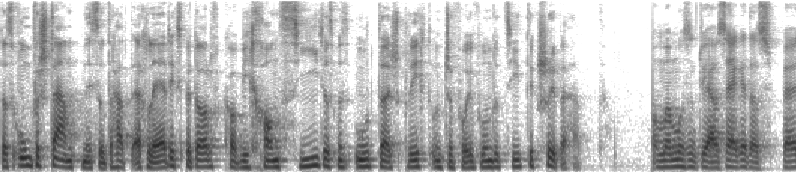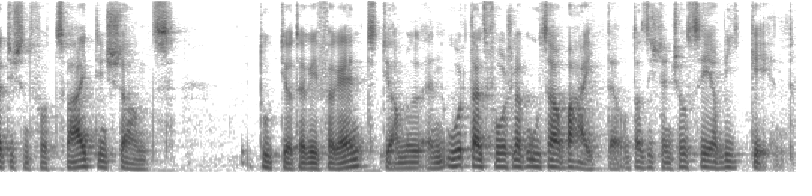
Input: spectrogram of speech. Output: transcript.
das Unverständnis oder hat Erklärungsbedarf gehabt, wie kann es sein, dass man das Urteil spricht und schon 500 Seiten geschrieben hat. Und man muss natürlich auch sagen, dass spätestens vor Zweitinstanz tut ja der Referent die einmal einen Urteilsvorschlag ausarbeiten und das ist dann schon sehr weitgehend.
